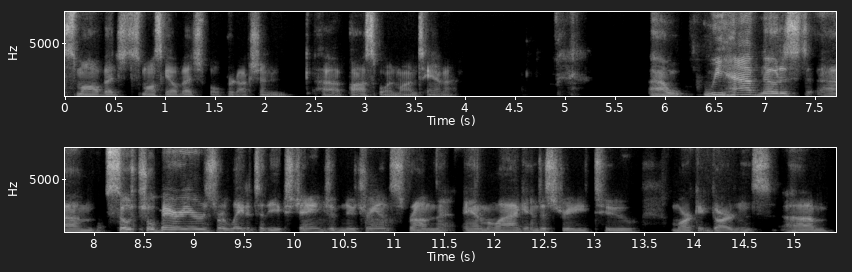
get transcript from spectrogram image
small veg small scale vegetable production uh, possible in Montana. Uh, we have noticed um, social barriers related to the exchange of nutrients from the animal ag industry to market gardens. Um,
